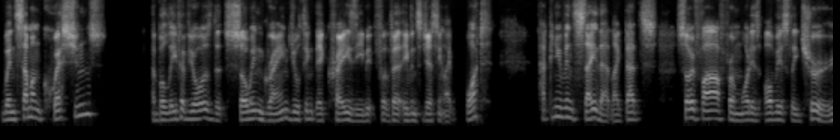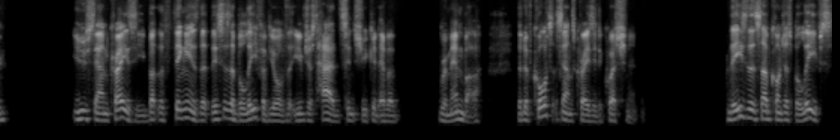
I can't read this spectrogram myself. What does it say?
when someone questions a belief of yours that's so ingrained, you'll think they're crazy for, for even suggesting, like, what? How can you even say that? Like, that's so far from what is obviously true. You sound crazy. But the thing is that this is a belief of yours that you've just had since you could ever remember, that of course it sounds crazy to question it. These are the subconscious beliefs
